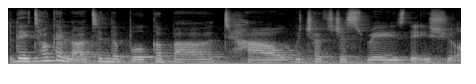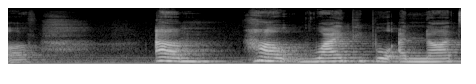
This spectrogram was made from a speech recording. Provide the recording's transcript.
they talk a lot in the book about how, which I've just raised, the issue of um, how white people are not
